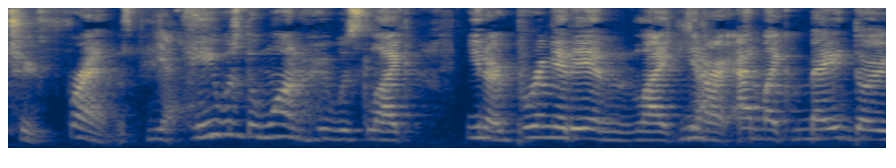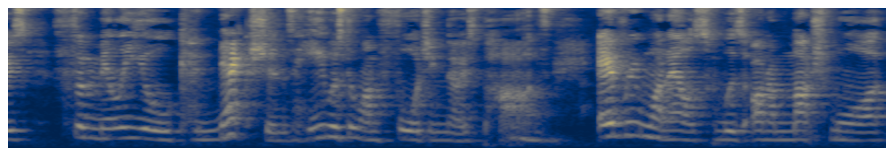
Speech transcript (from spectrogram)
to friends. Yes. He was the one who was like, you know, bring it in, like, you Yeah. know, and like made those familial connections. He was the one forging those paths. Mm. Everyone else was on a much more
